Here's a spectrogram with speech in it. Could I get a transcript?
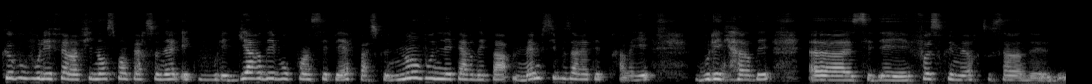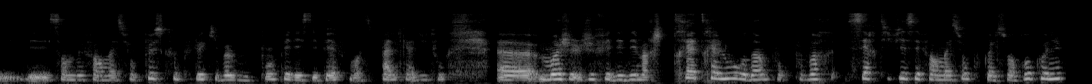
que vous voulez faire un financement personnel et que vous voulez garder vos points CPF parce que non, vous ne les perdez pas, même si vous arrêtez de travailler, vous les gardez. Euh, c'est des fausses rumeurs, tout ça, hein, de, des, centres de formation peu scrupuleux qui veulent vous pomper les CPF. Moi, c'est pas le cas du tout. Euh, moi, je, fais des démarches très très lourdes hein, pour pouvoir certifier ces formations, pour qu'elles soient reconnues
